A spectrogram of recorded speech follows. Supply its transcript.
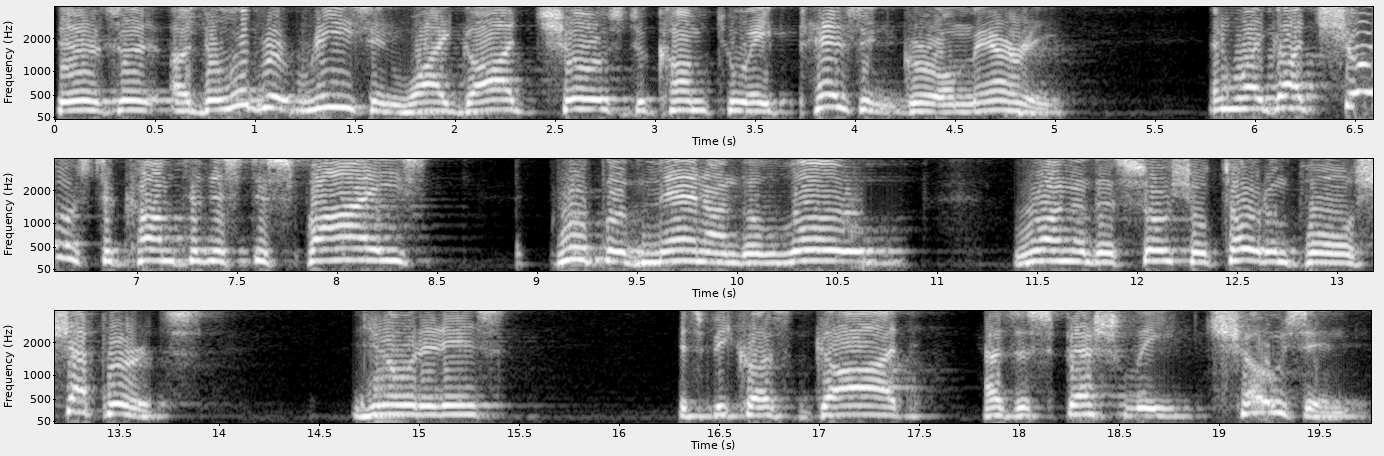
There's a, a, deliberate reason why God chose to come to a peasant girl, Mary, and why God chose to come to this despised group of men on the low rung of the social totem pole, shepherds. You know what it is? It's because God has especially chosen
